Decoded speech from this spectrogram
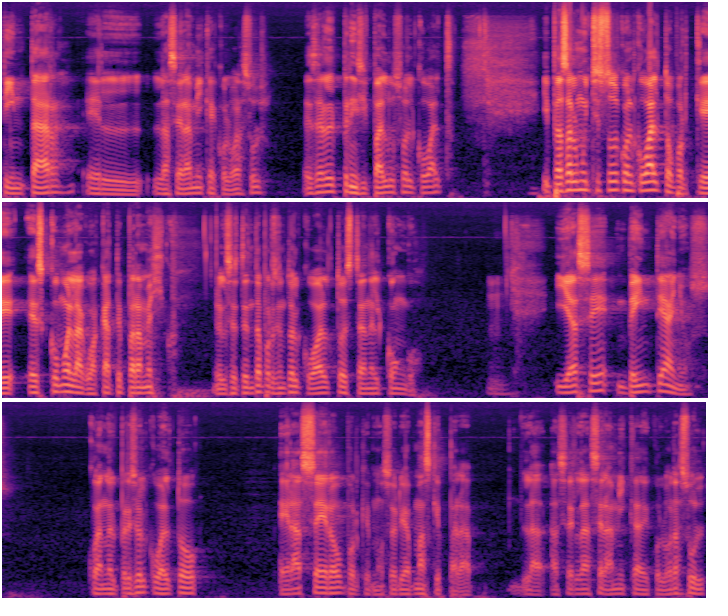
tintar el- la cerámica de color azul. Ese era el principal uso del cobalto. Y pasa algo muy chistoso con el cobalto porque es como el aguacate para México. El 70% del cobalto está en el Congo. Mm. Y hace 20 años, cuando el precio del cobalto era cero, porque no servía más que para hacer la cerámica de color azul,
